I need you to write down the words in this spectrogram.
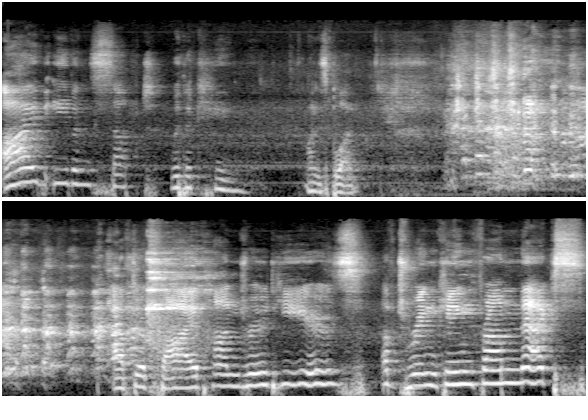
I've even supped with a king on his blood. After 500 years of drinking from necks,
